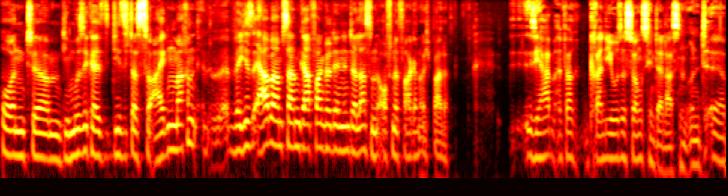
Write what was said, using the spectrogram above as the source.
und ähm, die Musiker, die sich das zu eigen machen. Welches Erbe haben Simon Garfunkel denn hinterlassen? Offene Frage an euch beide sie haben einfach grandiose Songs hinterlassen und äh,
